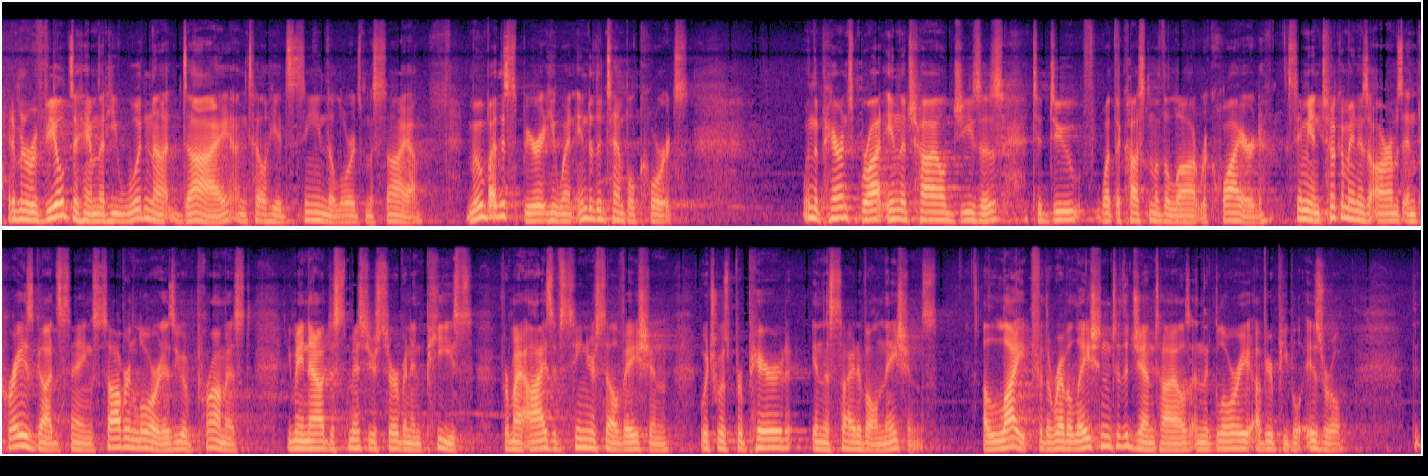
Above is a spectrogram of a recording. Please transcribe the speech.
It had been revealed to him that he would not die until he had seen the Lord's Messiah. Moved by the Spirit, he went into the temple courts. When the parents brought in the child Jesus to do what the custom of the law required, Simeon took him in his arms and praised God, saying, Sovereign Lord, as you have promised, you may now dismiss your servant in peace, for my eyes have seen your salvation, which was prepared in the sight of all nations, a light for the revelation to the Gentiles and the glory of your people Israel. The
